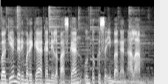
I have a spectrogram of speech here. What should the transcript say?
Sebagian dari mereka akan dilepaskan untuk keseimbangan alam.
